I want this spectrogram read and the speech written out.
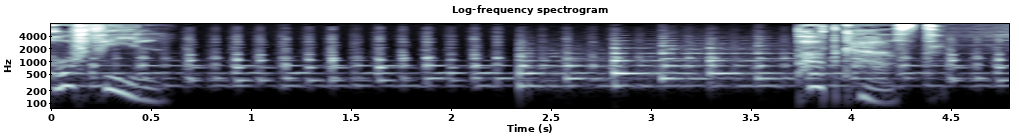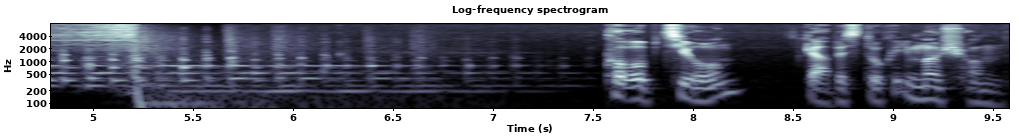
Profil Podcast Korruption gab es doch immer schon.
